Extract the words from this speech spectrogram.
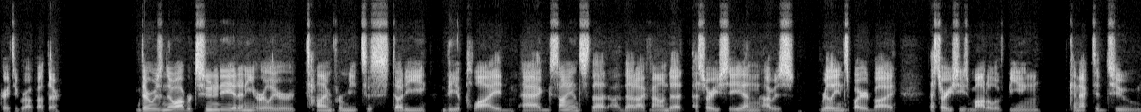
great to grow up out there. There was no opportunity at any earlier time for me to study the applied ag science that that I found at SRUC, and I was really inspired by SRUC's model of being connected to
